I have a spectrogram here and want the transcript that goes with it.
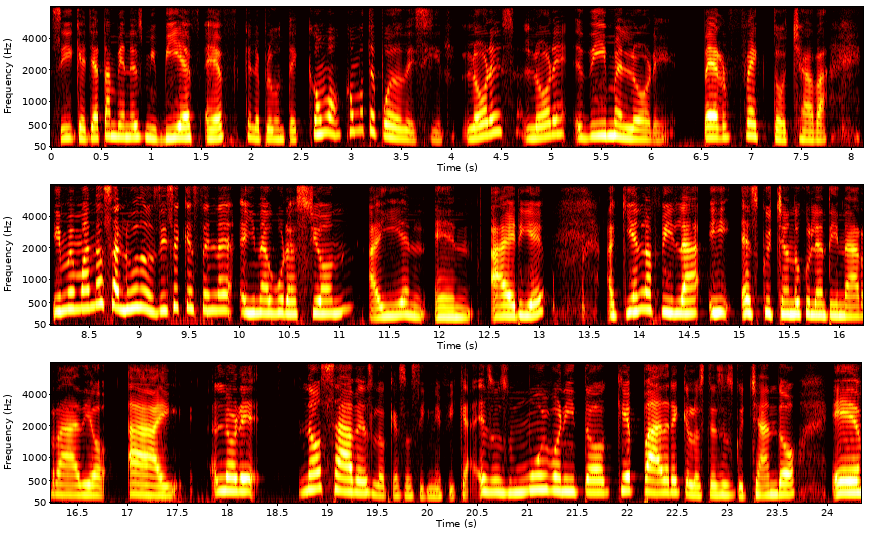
Sí, que ya también es mi BFF, que le pregunté, ¿cómo, cómo te puedo decir? ¿Lores? ¿Lore? Dime, Lore. Perfecto, chava. Y me manda saludos. Dice que está en la inauguración ahí en, en Aerie, aquí en la fila y escuchando Juliantina Radio. Ay, Lore, no sabes lo que eso significa. Eso es muy bonito. Qué padre que lo estés escuchando. Eh,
